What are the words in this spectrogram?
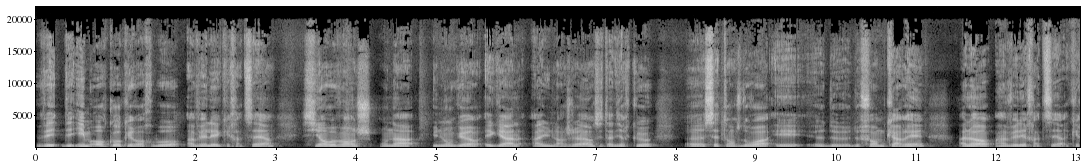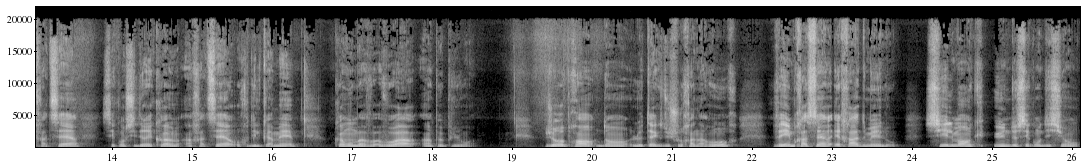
Ve'im orko kerochbo avele kechatser. Si en revanche on a une longueur égale à une largeur, c'est-à-dire que euh, cet anse droit est euh, de forme carrée, alors Havele c'est considéré comme un Khatser, Kame, comme on va voir un peu plus loin. Je reprends dans le texte du Shulchan Aruch, Veim Chaser Echad Melu. S'il manque une de ces conditions,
